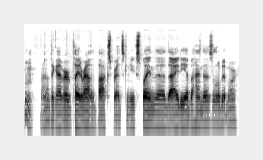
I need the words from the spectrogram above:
Hmm. I don't think I've ever played around with box spreads. Can you explain the, the idea behind those a little bit more?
